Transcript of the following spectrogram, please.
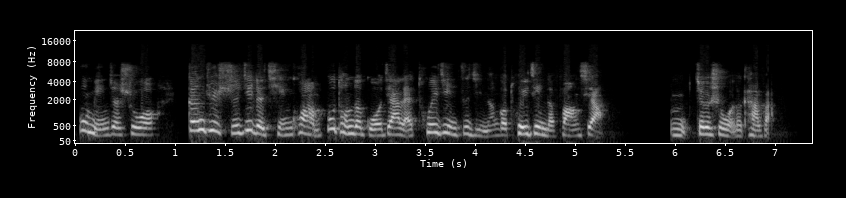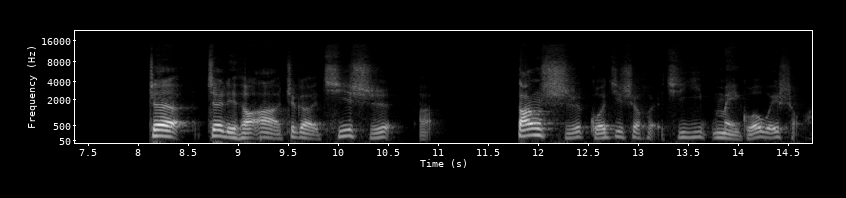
不明着说，根据实际的情况，不同的国家来推进自己能够推进的方向。嗯，这个是我的看法。这这里头啊，这个其实啊，当时国际社会其实以美国为首啊，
